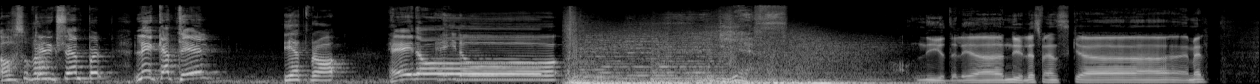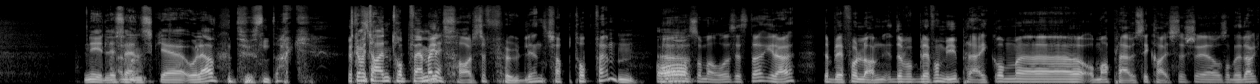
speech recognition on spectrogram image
ah, så bra. til eksempel. Lykke til! Jättebra. Hei då! Hei då! Yes. Nydelig, nydelig svensk, eh, Emil. Nydelig svensk, eh, Olav. Tusen takk. Skal vi ta en topp fem, eller? Vi tar selvfølgelig en kjapp topp fem. Mm. Eh, som aller siste greie. Det ble for, lang, det ble for mye preik om, uh, om applaus i Kaizers eh, og sånn i dag.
